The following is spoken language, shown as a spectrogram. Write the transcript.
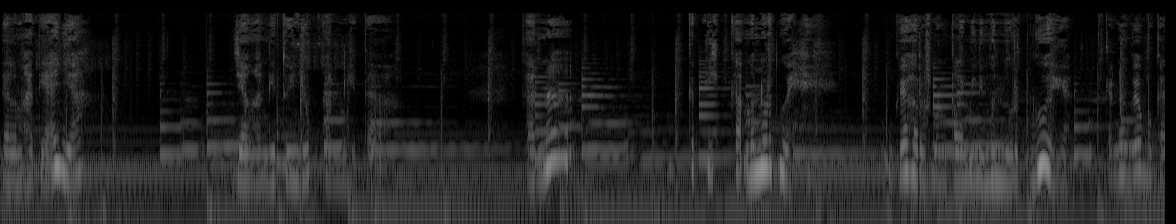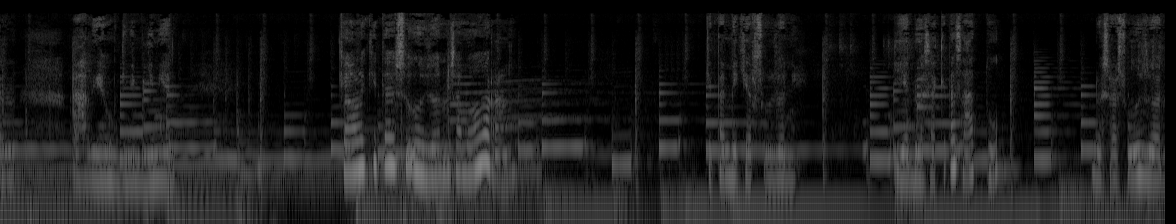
dalam hati aja jangan ditunjukkan gitu. Karena ketika menurut gue gue harus mengklaim ini menurut gue ya karena gue bukan ahli yang begini-beginian. Kalau kita seuzon sama orang kita mikir suzon nih. Ya dosa kita satu. Dosa suzon.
